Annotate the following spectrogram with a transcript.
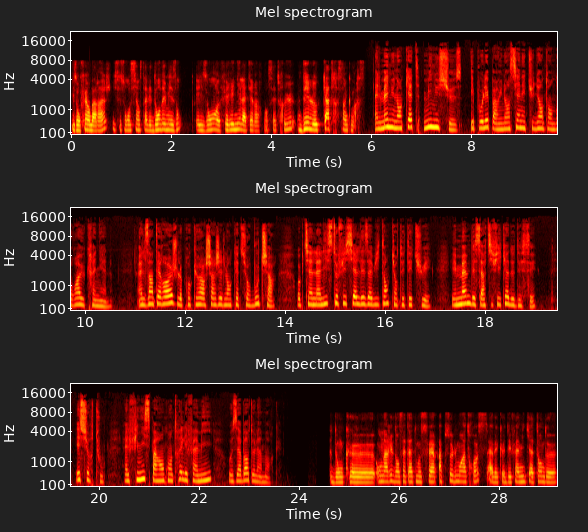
Ils ont fait un barrage. Ils se sont aussi installés dans des maisons et ils ont euh, fait régner la terreur dans cette rue dès le 4-5 mars. Elle mène une enquête minutieuse, épaulée par une ancienne étudiante en droit ukrainienne. Elles interrogent le procureur chargé de l'enquête sur Boucha, obtiennent la liste officielle des habitants qui ont été tués, et même des certificats de décès. Et surtout, elles finissent par rencontrer les familles aux abords de la morgue. Donc euh, on arrive dans cette atmosphère absolument atroce avec des familles qui attendent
